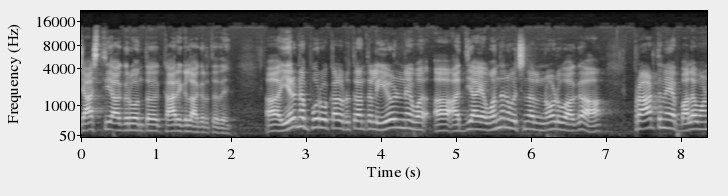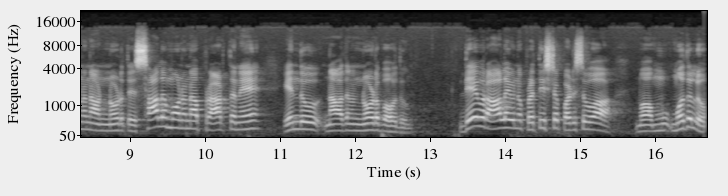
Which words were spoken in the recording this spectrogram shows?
ಜಾಸ್ತಿ ಆಗಿರುವಂಥ ಕಾರ್ಯಗಳಾಗಿರುತ್ತದೆ. ಎರಡನೇ ಪೂರ್ವಕಾಲ ವೃತ್ತಾಂತದಲ್ಲಿ ಏಳನೇ ವ ಅಧ್ಯಾಯ ಒಂದನೇ ವಚನದಲ್ಲಿ ನೋಡುವಾಗ ಪ್ರಾರ್ಥನೆಯ ಬಲವನ್ನು ನಾವು ನೋಡುತ್ತೇವೆ. ಸಾಲಮೋನನ ಪ್ರಾರ್ಥನೆ ಎಂದು ನಾವು ಅದನ್ನು ನೋಡಬಹುದು. ದೇವರ ಆಲಯವನ್ನು ಪ್ರತಿಷ್ಠೆಪಡಿಸುವ ಮೊದಲು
